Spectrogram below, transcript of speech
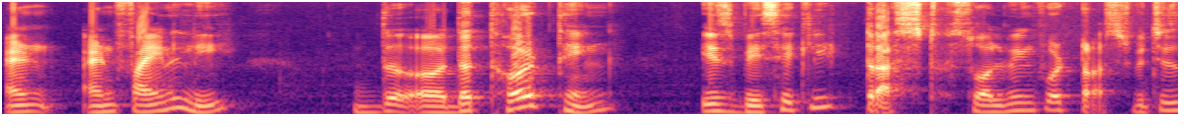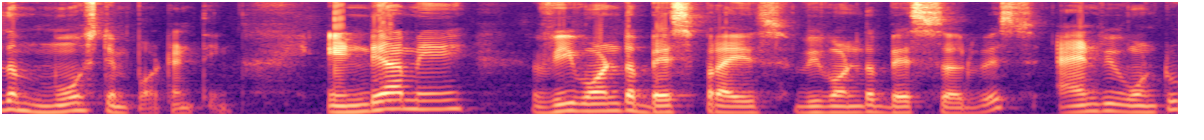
And and finally the uh, the third thing is basically trust solving for trust which is the most important thing. India may we want the best price we want the best service and we want to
